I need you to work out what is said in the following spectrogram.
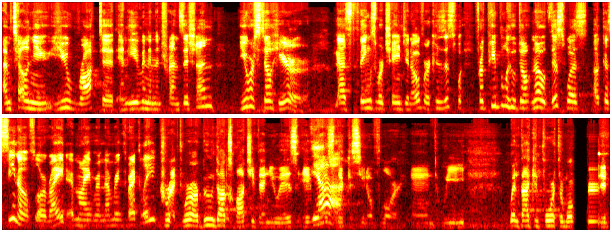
I'm telling you, you rocked it. And even in the transition, you were still here as things were changing over. Because this, for people who don't know, this was a casino floor, right? Am I remembering correctly? Correct. Where our Boondocks Bocce venue is, it Yeah. was the casino floor. And we went back and forth on what we were going to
